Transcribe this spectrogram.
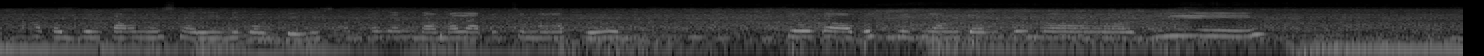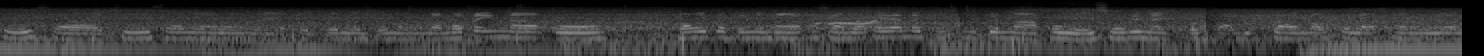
at nakapag-build ako ng sarili kong base. At maganda, malapit sa mga food. So, tapos biglang ganito, Magi. So sad. So sana mamaya pagka nag, ano, namatay na ako, makita to ng mga kasama. Kaya nagtitito na ako eh. Sorry na, pagpalig sana ako sa last ng ulan.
